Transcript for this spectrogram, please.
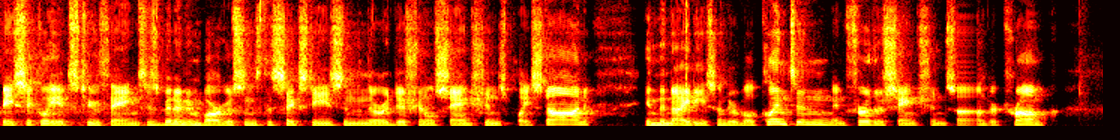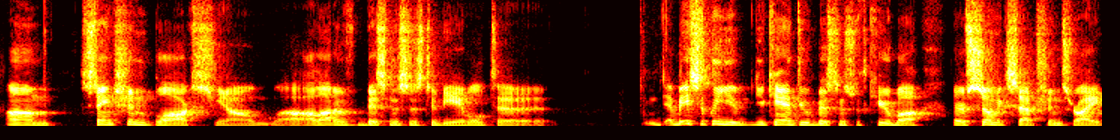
Basically, it's two things. There's been an embargo since the '60s, and then there are additional sanctions placed on in the '90s under Bill Clinton, and further sanctions under Trump. Um, sanction blocks, you know, a a lot of businesses to be able to. Basically, you, you can't do business with Cuba. There's some exceptions, right?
